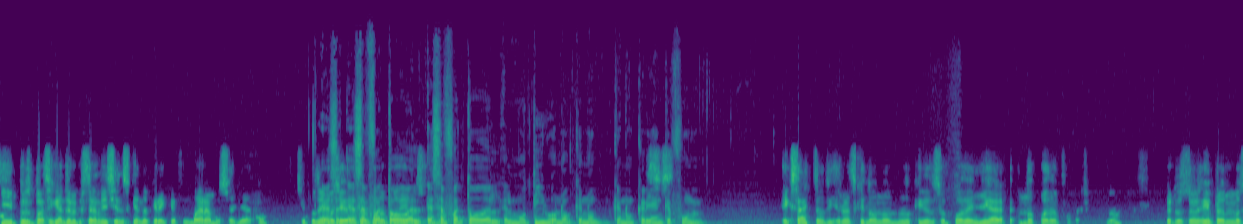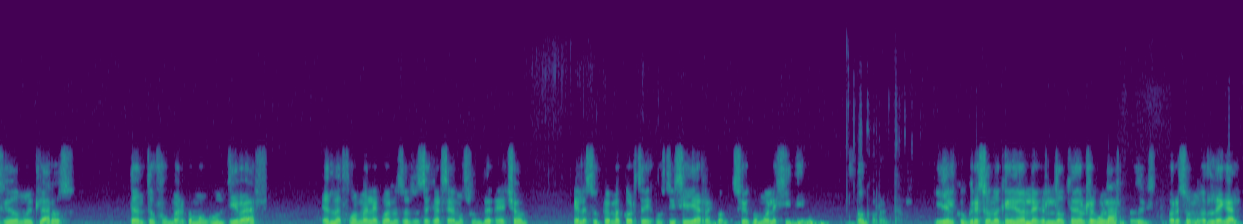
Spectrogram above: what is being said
y pues básicamente lo que están diciendo es que no querían que fumáramos allá, ¿no? ese, fue todo el, ese fue todo el, motivo, ¿no? Que no, que no querían que fumen. Exacto, dijeron es que no, no, no, que pueden llegar, no pueden fumar, ¿no? Pero nosotros siempre hemos sido muy claros, tanto fumar como cultivar es la forma en la cual nosotros ejercemos un derecho que la Suprema Corte de Justicia ya reconoció como legítimo, ¿no? Correcto. Y el Congreso no quedó, no quedó regular, pues, por eso no es legal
